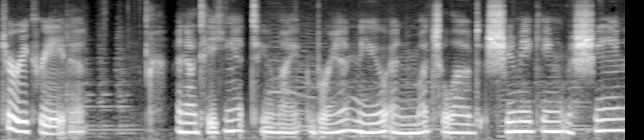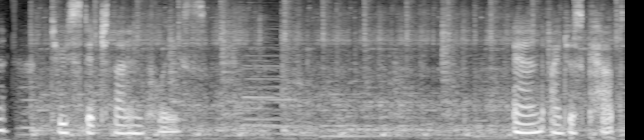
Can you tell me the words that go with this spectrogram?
to recreate it and now taking it to my brand new and much loved shoemaking machine to stitch that in place. And I just kept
